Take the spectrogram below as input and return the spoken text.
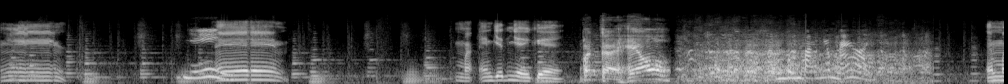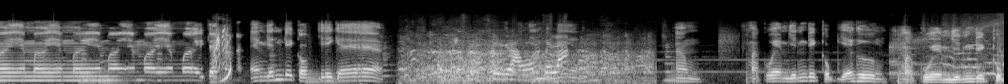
Em, Gì? em Mặt em dính gì kìa What the hell? Em bung tăng giống nãy rồi. Em ơi em ơi em ơi em ơi em ơi em ơi Cái mặt em dính cái cục gì kìa Thì dầu ông bị lắc. Không Mặt của em dính cái cục dễ hương Mặt của em dính cái cục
